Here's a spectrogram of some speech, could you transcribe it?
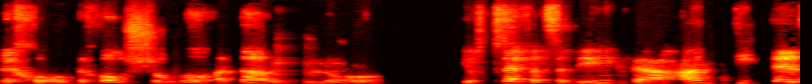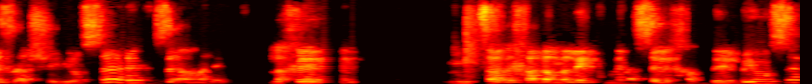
בכור, בכור שורו הדר לו, יוסף הצדיק, והאנטיתזה של יוסף זה עמלק. לכן מצד אחד עמלק מנסה לחבל ביוסף,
